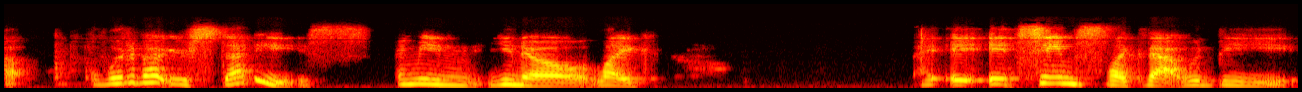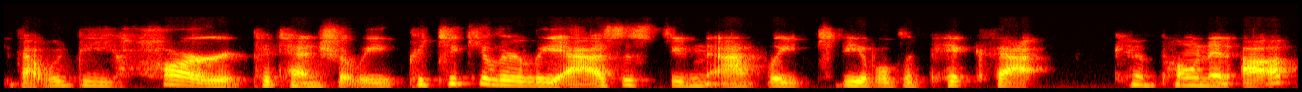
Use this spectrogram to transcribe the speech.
uh, what about your studies? I mean, you know, like it, it seems like that would be that would be hard potentially particularly as a student athlete to be able to pick that component up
